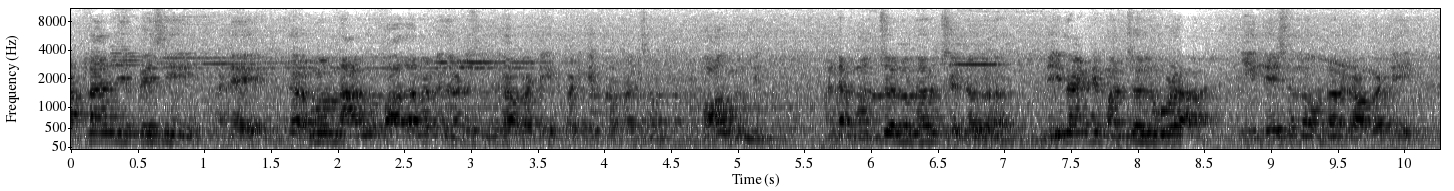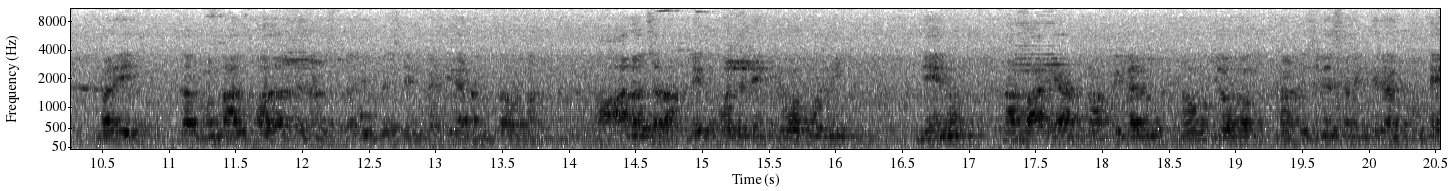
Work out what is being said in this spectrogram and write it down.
అట్లా అని చెప్పేసి అంటే ధర్మం నాలుగు పాదాల మీద నడుస్తుంది కాబట్టి ఇప్పటికే ప్రపంచం బాగుంది. అంటే మంచోళ్ళు ఉన్నారు చెడ్డోళ్ళు ఉన్నారు. నీలాంటి మంచోళ్ళు కూడా ఈ దేశంలో ఉన్నారు కాబట్టి మరి ధర్మం నాలుగు పాదాల మీద నడుస్తుందని చెప్పేసి నేను గట్టిగా నమ్ముతా ఉన్నా. ఆ ఆలోచన లేకపోతే నేను యువకుడిని నేను నా భార్య నా పిల్లలు నా ఉద్యోగం నా బిజినెస్ అని మీరు అనుకుంటే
